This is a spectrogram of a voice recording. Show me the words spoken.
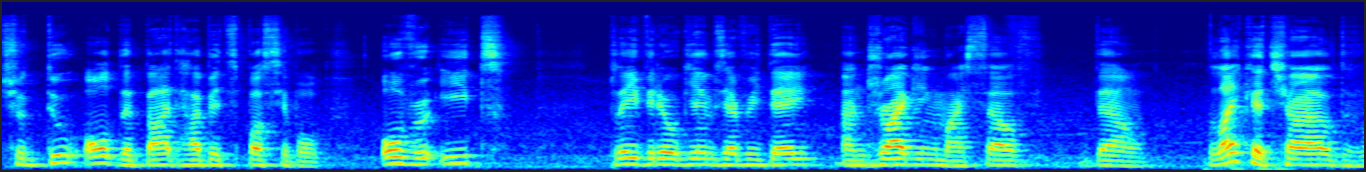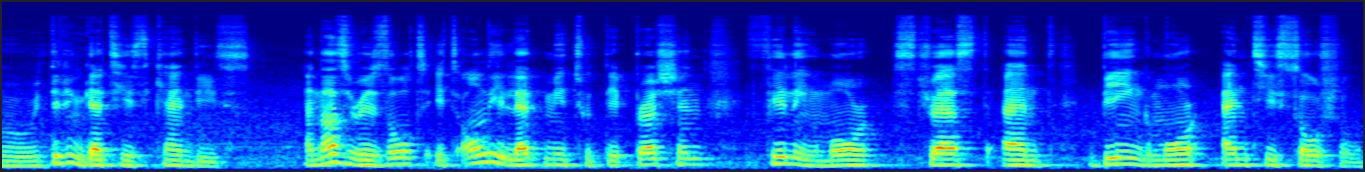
to do all the bad habits possible overeat, play video games every day, and dragging myself down. Like a child who didn't get his candies. And as a result, it only led me to depression feeling more stressed and being more antisocial.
